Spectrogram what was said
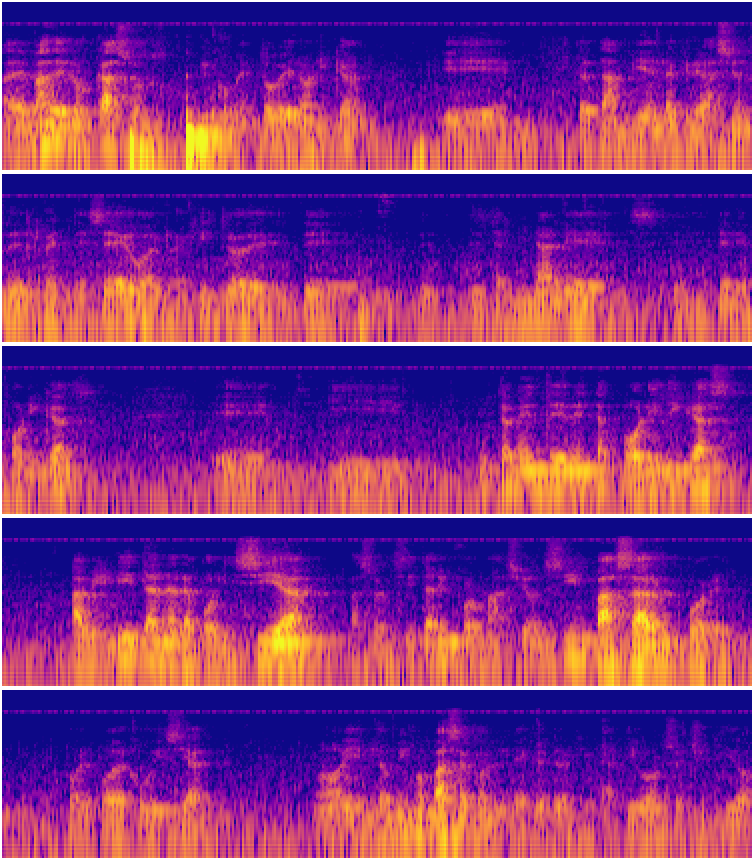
además de los casos que comentó Verónica, eh, está también la creación del RTC o el registro de, terminales eh, telefónicas, justamente en estas políticas habilitan a la policía a solicitar información sin pasar por el, por el Poder Judicial. Y lo mismo pasa con el decreto legislativo 1182.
